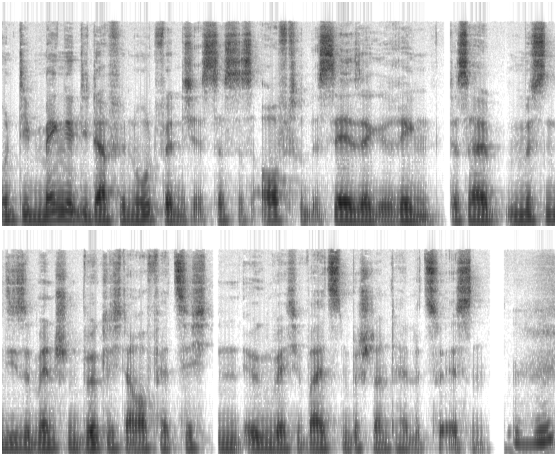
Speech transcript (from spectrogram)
und die Menge, die dafür notwendig ist, dass das auftritt, ist sehr, sehr gering. Deshalb müssen diese Menschen wirklich darauf verzichten, irgendwelche Weizenbestandteile zu essen. Mhm.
